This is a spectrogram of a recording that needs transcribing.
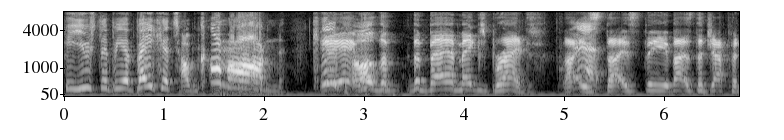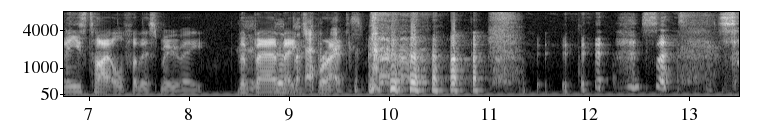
He used to be a baker. Tom, come on, keep Yeah, yeah, well, the the bear makes bread. That is Yeah. that is the that is the Japanese title for this movie. The bear The makes bear bread. makes- so, so,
